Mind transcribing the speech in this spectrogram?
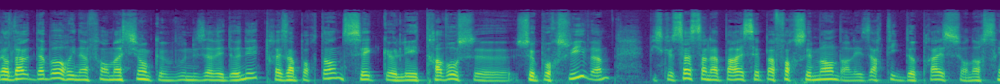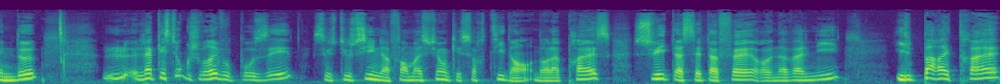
Alors d'abord, une information que vous nous avez donnée, très importante, c'est que les travaux se, poursuivent, hein, puisque ça, ça n'apparaissait pas forcément dans les articles de presse sur Nord Stream 2. La question que je voudrais vous poser, c'est aussi une information qui est sortie dans, la presse suite à cette affaire Navalny. Il paraîtrait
